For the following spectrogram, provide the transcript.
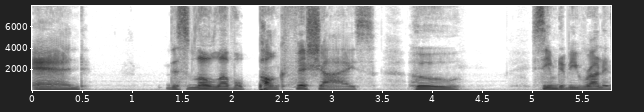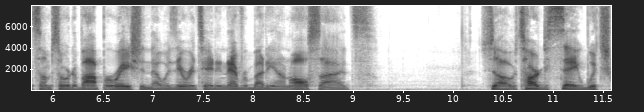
And this low level punk fish eyes who seemed to be running some sort of operation that was irritating everybody on all sides. So it's hard to say which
